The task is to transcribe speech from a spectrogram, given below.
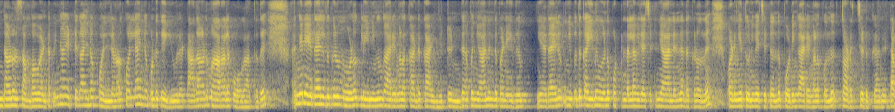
ഉണ്ടാവുന്ന ഒരു സംഭവം വേണ്ട പിന്നെ ആ എട്ടുകാലിനെ കൊല്ലണം. കൊല്ലാൻ എന്നെ കൊണ്ട് കഴിയൂല കേട്ടോ അതാണ് മാറാല പോകാത്തത്. അങ്ങനെ ഏതായാലും ഇതൊക്കെ മോൾ ക്ലീനിങ്ങും കാര്യങ്ങളൊക്കെ ആണ്ട് കഴിഞ്ഞിട്ടുണ്ട്. അപ്പം ഞാൻ എന്ത് പണി ചെയ്ത്? ഏതായാലും ഇനിയിപ്പോൾ ഇത് കയ്യിൽ നിന്ന് വീണ് പൊട്ടണ്ടല്ലോ വിചാരിച്ചിട്ട് ഞാൻ തന്നെ അതൊക്കെ ഒന്ന് ഉണങ്ങിയ തുണി വെച്ചിട്ട് ഒന്ന് പൊടിയും കാര്യങ്ങളൊക്കെ ഒന്ന് തുടച്ചെടുക്കുകയാണ് കേട്ടോ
